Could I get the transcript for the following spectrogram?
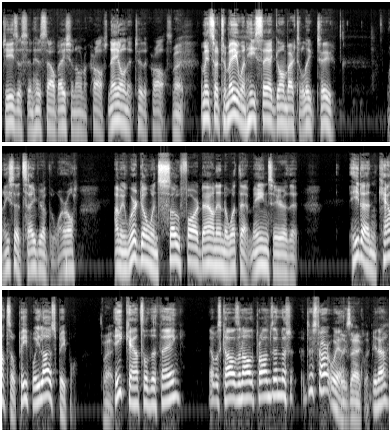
Jesus and his salvation on the cross, nailing it to the cross. Right. I mean, so to me, when he said, going back to Luke 2, when he said Savior of the world, I mean, we're going so far down into what that means here that he doesn't counsel people, he loves people. Right. He counseled the thing that was causing all the problems in the, to start with. Exactly. You know,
